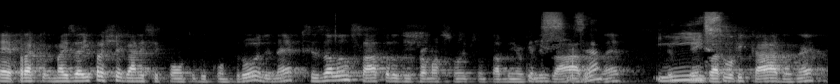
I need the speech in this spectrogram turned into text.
É, pra, mas aí para chegar nesse ponto do controle, né, precisa lançar todas as informações, precisam estar bem organizadas, precisa. né? Bem isso. classificadas, né?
